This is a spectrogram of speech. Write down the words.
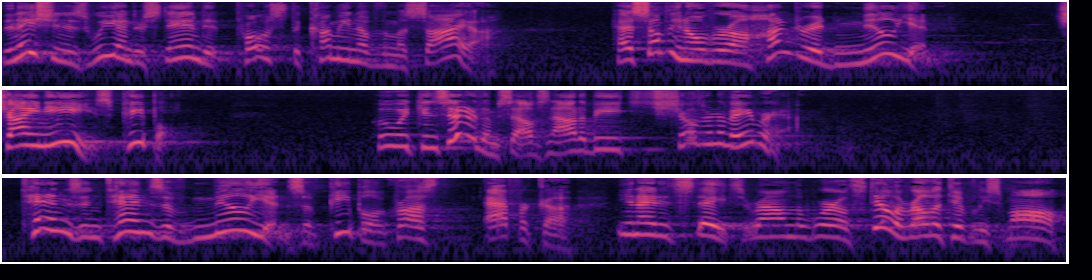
The nation, as we understand it, post the coming of the Messiah, has something over a hundred million Chinese people who would consider themselves now to be children of Abraham. Tens and tens of millions of people across Africa, United States, around the world, still a relatively small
